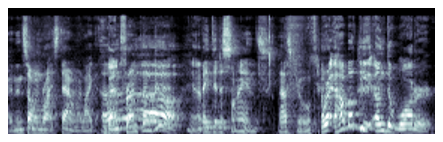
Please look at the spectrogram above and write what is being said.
And then someone writes down, we're like, "Oh, Ben Franklin did it. Yeah. They did a science. That's cool." All right, how about the underwater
